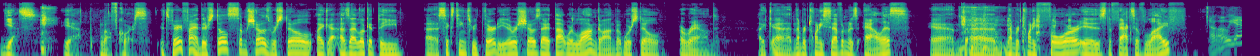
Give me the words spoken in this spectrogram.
Yes. Yeah. Well, of course. It's very fine. There's still some shows we're still like as I look at the uh, 16 through 30, there were shows that I thought were long gone, but were still around. Like uh, number 27 was Alice, and uh, number 24 is The Facts of Life. Oh, yeah.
